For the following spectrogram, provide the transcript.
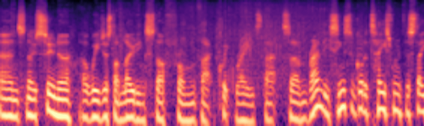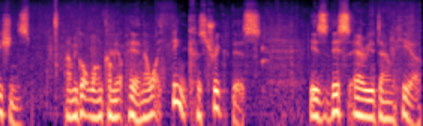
And no sooner are we just unloading stuff from that quick raid that um, Randy seems to have got a taste for infestations. And we've got one coming up here. Now what I think has triggered this is this area down here.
